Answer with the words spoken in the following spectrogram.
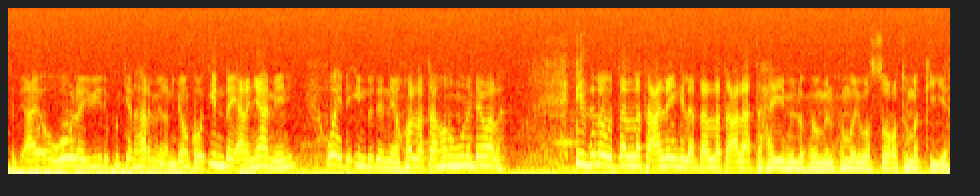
sabi aya o wowla wiide pucci an harmi non jonko inday ana nyameni wayde indude ne hollata hono hunde wala إذ لو دلت عليه لدلت على تحريم لحوم الحمر والصورة مكية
